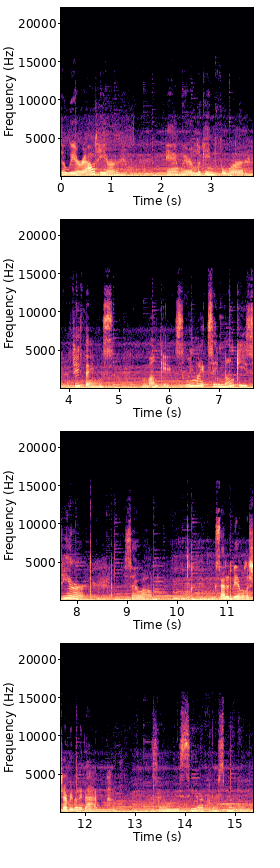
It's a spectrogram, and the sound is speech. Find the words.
So we are out here and we are looking for a few things. Monkeys. We might see monkeys here. So um, excited to be able to show everybody that. So we see our first monkey.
